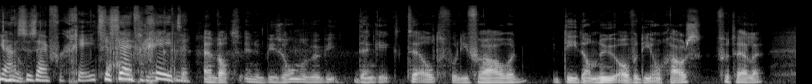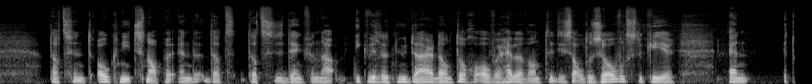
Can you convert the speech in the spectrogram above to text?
Ja, Nul. ze zijn vergeten. Ze zijn eigenlijk. vergeten. En wat in het bijzonder, denk ik, telt voor die vrouwen die dan nu over Dion Gaus vertellen, dat ze het ook niet snappen en dat, dat ze denken van nou, ik wil het nu daar dan toch over hebben, want dit is al de zoveelste keer en het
